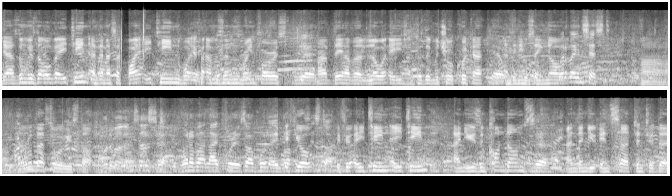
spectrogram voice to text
Yeah, as long as they're over 18." And then I said, "Why 18? What if Amazon rainforest have they have a lower age because they mature quicker?" And then he was saying, "No." What about incest? Ah, well, that's where we start. What about incest? What about like, for example, a If you're sister? if you're 18, 18, and you're using condoms, Yeah. and then you insert into the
